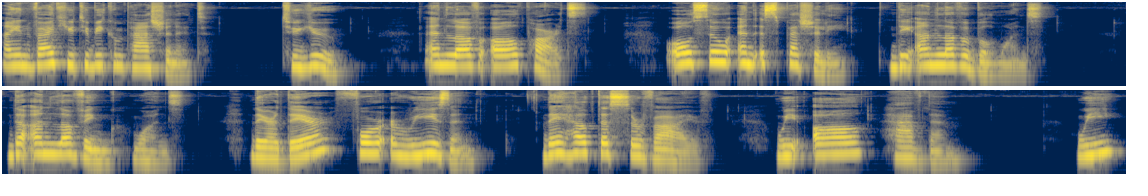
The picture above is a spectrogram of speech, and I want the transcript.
I invite you to be compassionate to you and love all parts, also and especially the unlovable ones, the unloving ones. They are there for a reason. They helped us survive. We all have them. We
